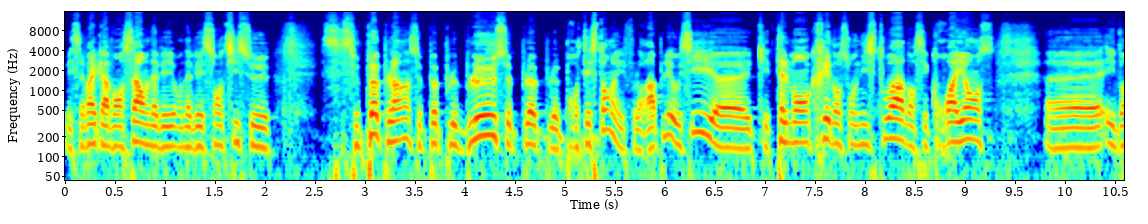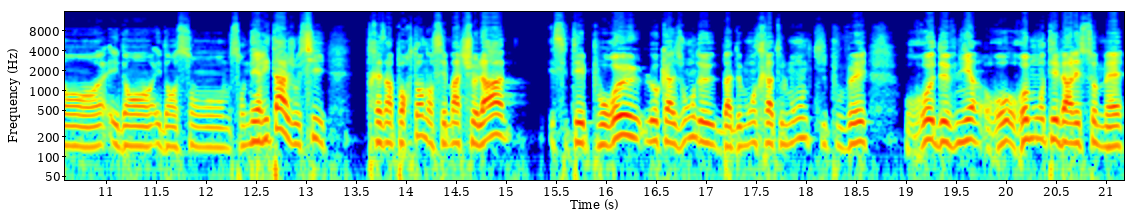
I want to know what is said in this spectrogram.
Mais c'est vrai qu'avant ça, on avait, senti ce, peuple, hein, ce peuple bleu, ce peuple protestant, il faut le rappeler aussi, euh, qui est tellement ancré dans son histoire, dans ses croyances et dans, et et son héritage aussi, très important dans ces matchs-là c'était pour eux l'occasion de, bah, de, montrer à tout le monde qu'ils pouvaient redevenir, remonter vers les sommets.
